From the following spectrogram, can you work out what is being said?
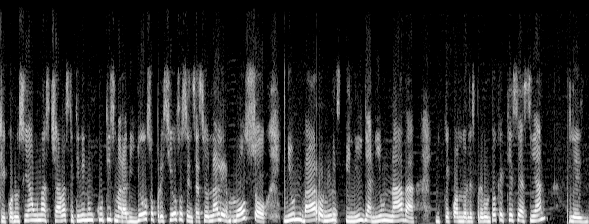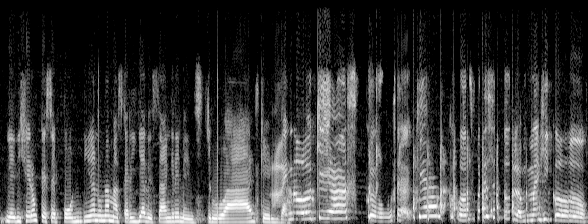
que conocí a unas chavas que tienen un cutis maravilloso, precioso, sensacional, hermoso, ni un barro, ni una espinilla, ni un nada. Y que cuando les preguntó que qué se hacían, le, le, dijeron que se ponían una mascarilla de sangre menstrual, querida. Ay, no, qué asco. O sea, qué asco. Puede ser todo lo mágico,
